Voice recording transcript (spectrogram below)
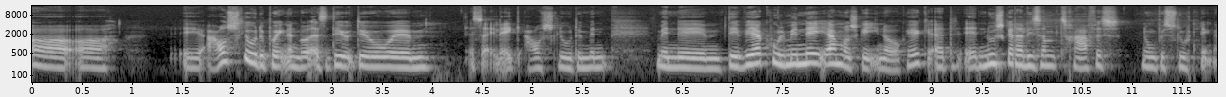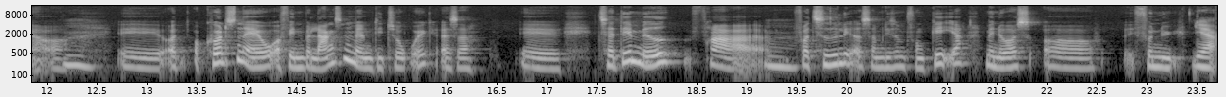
at, at øh, afslutte på en eller anden måde. Altså det er jo, det er jo, øh, altså eller ikke afslutte, men, men øh, det er ved at kulminere måske nok, ikke? At, at nu skal der ligesom træffes nogle beslutninger, og, mm. Øh, og, og kunsten er jo at finde balancen mellem de to, ikke? Altså, øh, tage det med fra, mm. fra tidligere, som ligesom fungerer, men også at forny. Ja,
